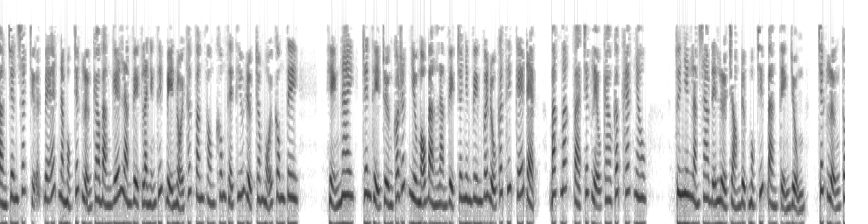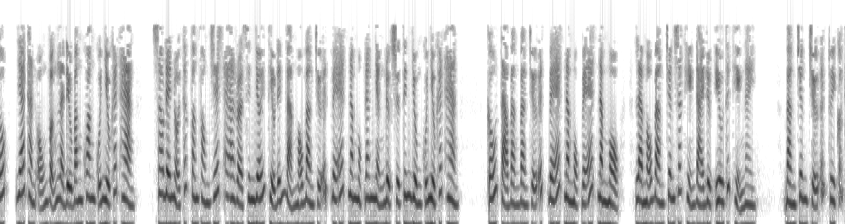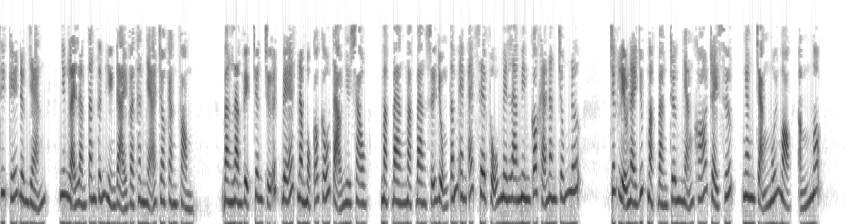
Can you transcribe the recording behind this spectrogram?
Bàn chân sắt chữ XPS nằm một chất lượng cao bằng ghế làm việc là những thiết bị nội thất văn phòng không thể thiếu được trong mỗi công ty. Hiện nay, trên thị trường có rất nhiều mẫu bàn làm việc cho nhân viên với đủ các thiết kế đẹp, bắt mắt và chất liệu cao cấp khác nhau. Tuy nhiên làm sao để lựa chọn được một chiếc bàn tiện dụng, chất lượng tốt, giá thành ổn vẫn là điều băn khoăn của nhiều khách hàng. Sau đây nội thất văn phòng JSR xin giới thiệu đến bạn mẫu bàn chữ XBS 51 đang nhận được sự tin dùng của nhiều khách hàng. Cấu tạo bàn bàn chữ XBS 51 BS 51 là mẫu bàn chân sắt hiện đại được yêu thích hiện nay. Bàn chân chữ X tuy có thiết kế đơn giản, nhưng lại làm tăng tính hiện đại và thanh nhã cho căn phòng. Bàn làm việc chân chữ XPS51 có cấu tạo như sau, mặt bàn mặt bàn sử dụng tấm MFC phủ melamin có khả năng chống nước. Chất liệu này giúp mặt bàn trơn nhẵn khó trầy xước, ngăn chặn mối mọt, ẩm mốc.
